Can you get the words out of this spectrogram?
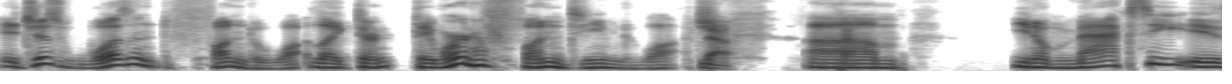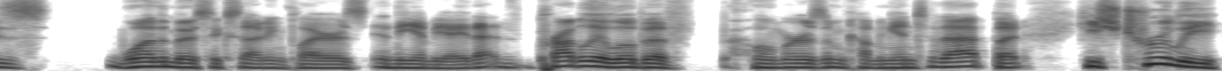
it just wasn't fun to watch. Like they they weren't a fun team to watch. No. Um, you know, Maxey is one of the most exciting players in the NBA. That probably a little bit of homerism coming into that, but he's truly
